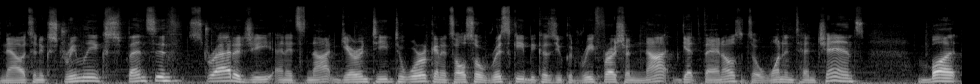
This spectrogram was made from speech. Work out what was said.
Now, it's an extremely expensive strategy, and it's not guaranteed to work, and it's also risky because you could refresh and not get Thanos. It's a 1 in 10 chance, but,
